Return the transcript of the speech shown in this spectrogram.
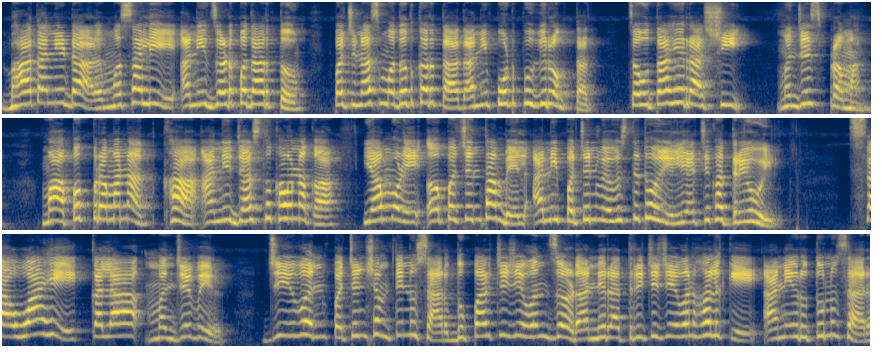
भात आणि डाळ मसाले आणि जड पदार्थ पचनास मदत करतात आणि पोटफुगी रोखतात. चौथा हे राशी म्हणजेच प्रमाण. मापक प्रमाणात खा आणि जास्त खाऊ नका यामुळे अपचन थांबेल आणि पचन व्यवस्थित होईल याची खात्री होईल. सहावा हे कला म्हणजे वेळ. जेवण पचनक्षमतेनुसार दुपारचे जेवण जड आणि रात्रीचे जेवण हलके आणि ऋतूनुसार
